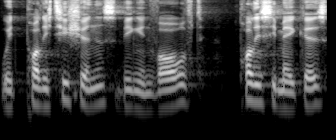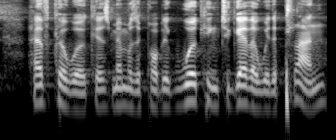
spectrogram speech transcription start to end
with politicians being involved, policymakers, healthcare workers, members of the public working together with a plan,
